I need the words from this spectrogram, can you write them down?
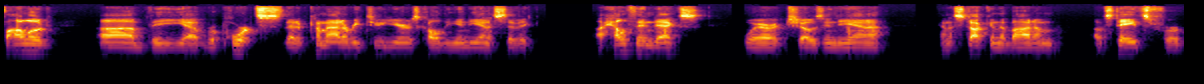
followed the reports that have come out every two years called the Indiana Civic Health Index, where it shows Indiana kind of stuck in the bottom of states for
